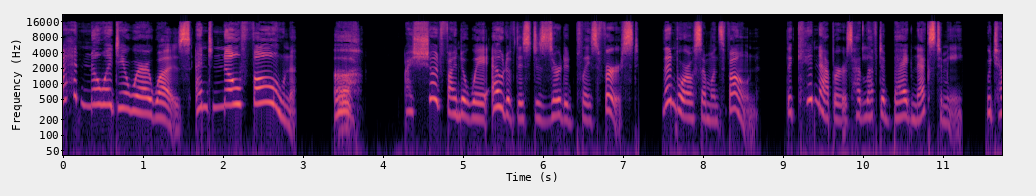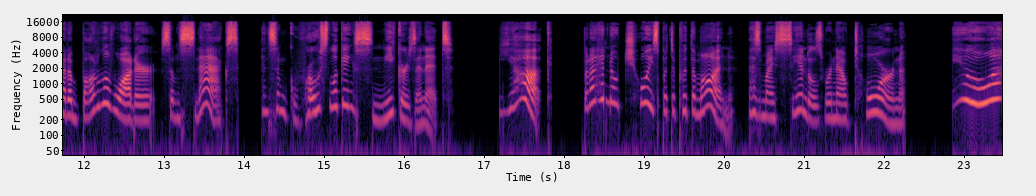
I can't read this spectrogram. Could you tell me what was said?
I had no idea where I was, and no phone. Ugh. I should find a way out of this deserted place first, then borrow someone's phone. The kidnappers had left a bag next to me, which had a bottle of water, some snacks, and some gross looking sneakers in it. Yuck! But I had no choice but to put them on, as my sandals were now torn. Ew!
